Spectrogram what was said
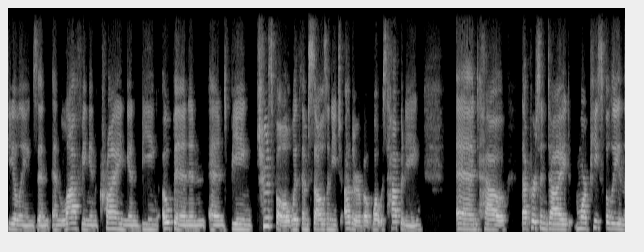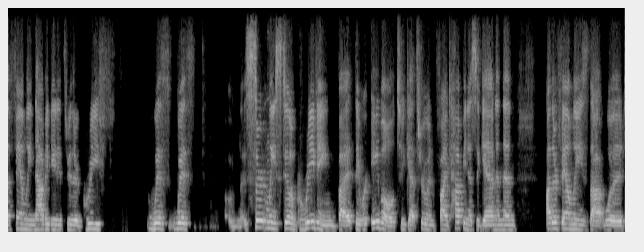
feelings and and laughing and crying and being open and and being truthful with themselves and each other about what was happening and how that person died more peacefully and the family navigated through their grief with with certainly still grieving but they were able to get through and find happiness again. And then other families that would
